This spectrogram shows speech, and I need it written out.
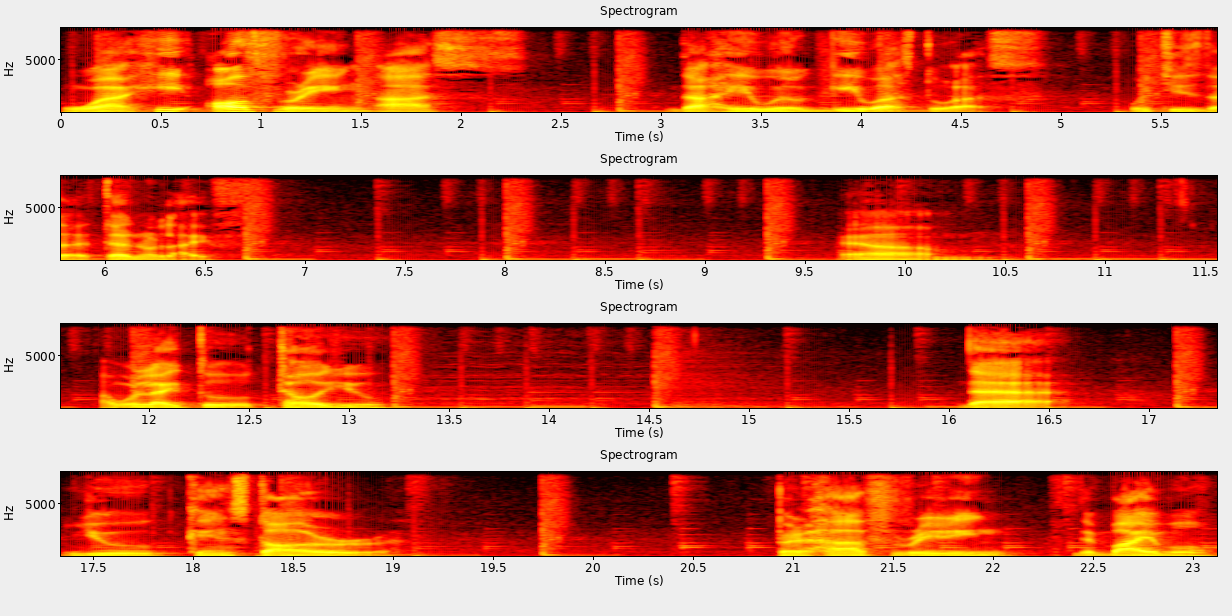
what he offering us that he will give us to us which is the eternal life. Um, I would like to tell you that you can start perhaps reading the Bible,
